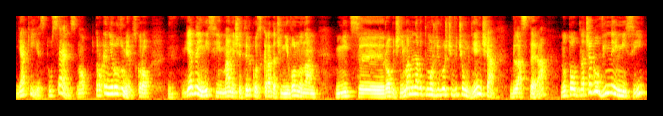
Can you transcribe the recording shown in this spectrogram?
Jaki jest tu sens? No, trochę nie rozumiem. Skoro w jednej misji mamy się tylko skradać i nie wolno nam nic y, robić, nie mamy nawet możliwości wyciągnięcia blastera, no to dlaczego w innej misji,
